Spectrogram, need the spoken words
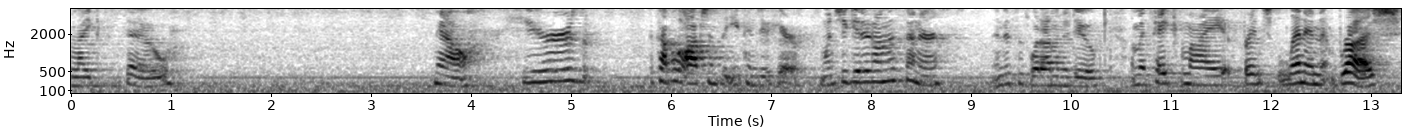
like so. Now, here's a couple of options that you can do here. Once you get it on the center, and this is what I'm gonna do. I'm gonna take my French linen brush,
